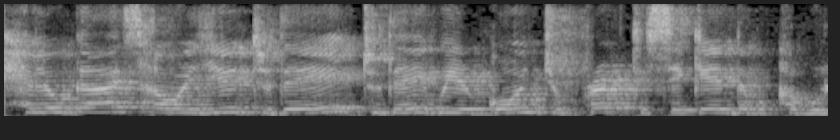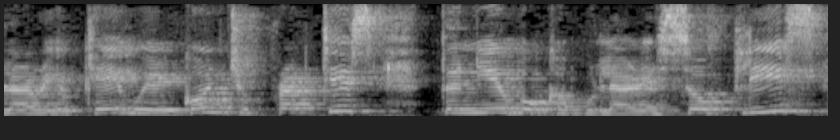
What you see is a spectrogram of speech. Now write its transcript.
Hello guys, how are you today? Today we are going to practice again the vocabulary, okay? We are going to practice the new vocabulary. So please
